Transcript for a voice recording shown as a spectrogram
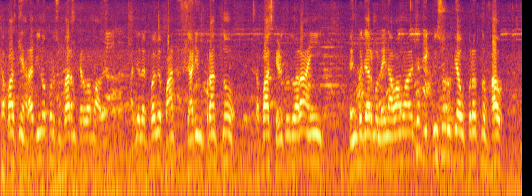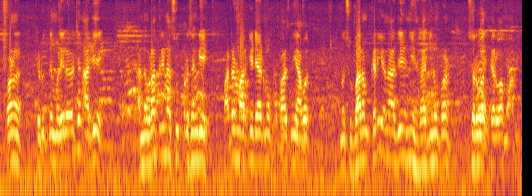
કપાસની હરાજીનો પણ શુભારંભ કરવામાં આવ્યો. આજે લગભગ પાંચ ગાડી ઉપરાંતનો કપાસ ખેડૂતો દ્વારા અહીં ગંજ બજારમાં લઈને આવવામાં આવે છે એકવીસો રૂપિયા ઉપરાંતનો ભાવ પણ ખેડૂતને મળી રહ્યો છે અને આજે આ નવરાત્રિના શુભ પ્રસંગે પાટણ માર્કેટ યાર્ડમાં કપાસની આવકનો શુભારંભ કરી અને આજે એની હરાજીનું પણ શરૂઆત કરવામાં આવી.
